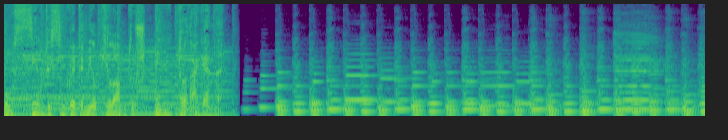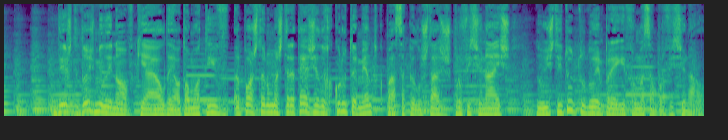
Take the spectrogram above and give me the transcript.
ou 150 mil quilómetros em toda a gama. Desde 2009 que a ALD Automotive aposta numa estratégia de recrutamento que passa pelos estágios profissionais do Instituto do Emprego e Formação Profissional.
